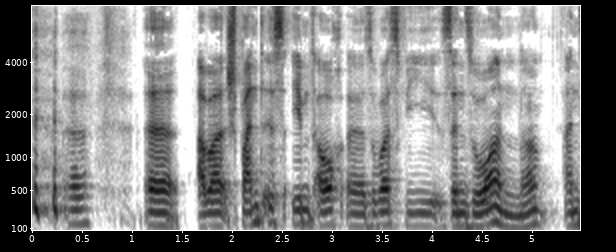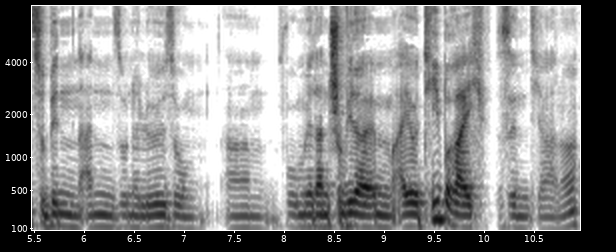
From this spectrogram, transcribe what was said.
äh, äh, aber spannend ist eben auch äh, sowas wie Sensoren ne, anzubinden an so eine Lösung, ähm, wo wir dann schon wieder im IoT-Bereich sind, ja. Ne?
